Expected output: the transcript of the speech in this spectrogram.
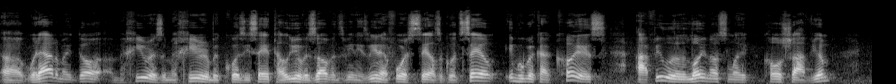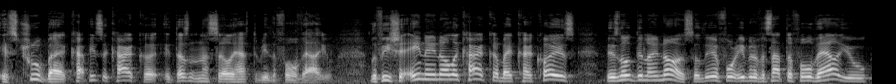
uh, without a Meidah, a mechira is a mechira because you say taliyu v'zav and zvini, zvini, forced sale is a good sale. Im hu bekar koyes, afilu loy nasan loy kol shavyum, it's true by a piece of karka, it doesn't necessarily have to be the full value. Lefisha no karka by karkois, there's no no. So therefore, even if it's not the full value,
